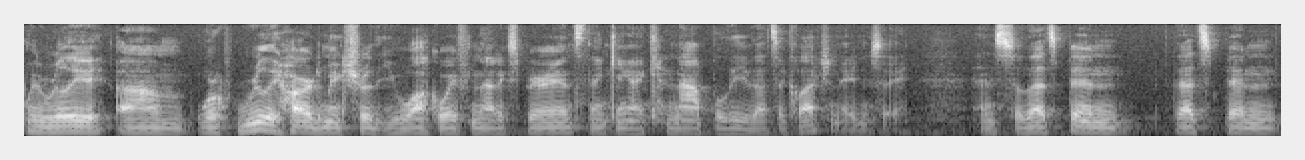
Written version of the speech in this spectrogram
We really um, work really hard to make sure that you walk away from that experience thinking, I cannot believe that's a collection agency. And so that's been, that's been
